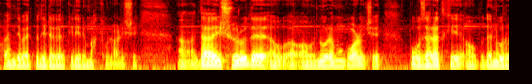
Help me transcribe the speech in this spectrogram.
خویندې باید په دې ډګر کې ډېرې مخکې ولاړې شي دا شروع ده او, او نور موږ غواړو چې په وزارت کې او د نور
